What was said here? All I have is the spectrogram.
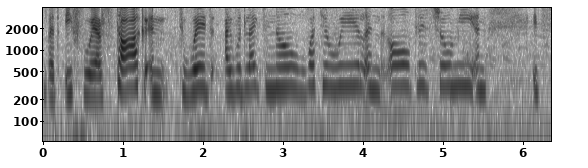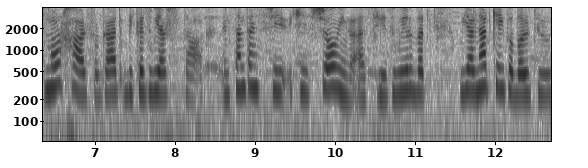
but if we are stuck and to wait, I would like to know what's your will and oh, please show me and. It's more hard for God because we are stuck, and sometimes she, He's showing us His will, but we are not capable to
